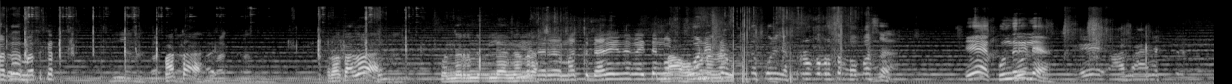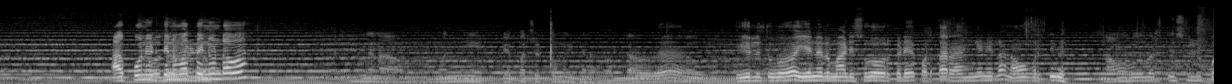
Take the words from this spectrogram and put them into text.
ಮತ್ತೆ ಮತ್ತೆ ಕಟ್. ಮತ್ತ. ರೊಕ್ಕ ಅದ? ಒಂದರ ಇಲ್ಲೇ ಹಂಗಂದ್ರ? ಮತ್ತೆ ಬೇರೆ ಏನಾರ ಐತೆ ನೋಡಿ ಫೋನ್ ಫೋನ್ ಎಷ್ಟು ರೊಕ್ಕ ಬರ್ತಾವ ವಾಪಸ್. ಏ ಕುಂದ್ರಿ ಇಲ್ಲ. ಆ ಫೋನ್ ಇಡ್ತೀನಿ ಮತ್ತೆ ಇನ್ನೊಂದವ ಇಲ್ಲಿ ತಗೋ ಏನಾರು ಮಾಡಿ ಸು ಅವ್ರ ಕಡೆ ಕೊಡ್ತಾರ ಹಂಗೇನಿಲ್ಲ ನಾವು ಬರ್ತೀವಿ. ನಾವು ಹೋಗಿ ಬರ್ತೀವಿ ಸುಳಿಪ್ಪ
